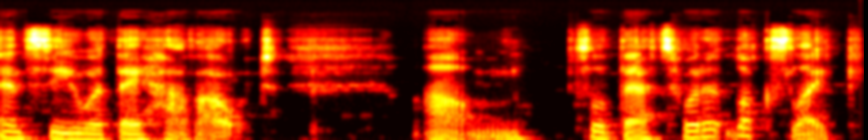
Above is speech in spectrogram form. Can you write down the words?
and see what they have out. Um, so that's what it looks like.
